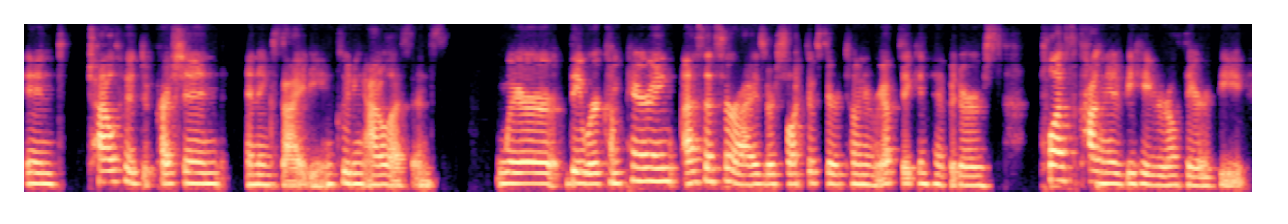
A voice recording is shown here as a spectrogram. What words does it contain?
in childhood depression and anxiety, including adolescence, where they were comparing SSRIs or selective serotonin reuptake inhibitors plus cognitive behavioral therapy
